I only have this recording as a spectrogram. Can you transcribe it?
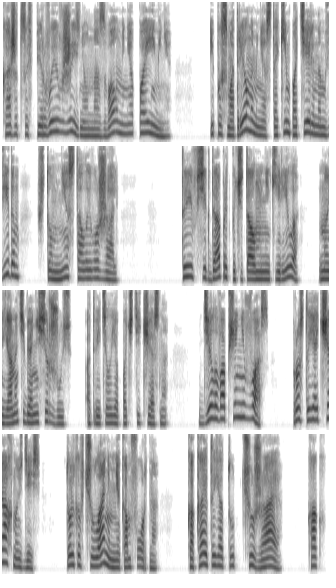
Кажется, впервые в жизни он назвал меня по имени и посмотрел на меня с таким потерянным видом, что мне стало его жаль. «Ты всегда предпочитал мне Кирилла, но я на тебя не сержусь», — ответил я почти честно. «Дело вообще не в вас. Просто я чахну здесь. Только в чулане мне комфортно. Какая-то я тут чужая, как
